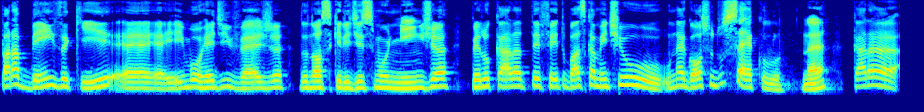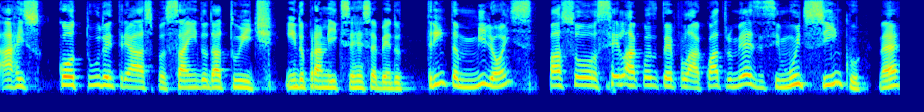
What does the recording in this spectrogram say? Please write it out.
parabéns aqui é, e morrer de inveja do nosso queridíssimo Ninja pelo cara ter feito basicamente o, o negócio do século, né? Cara arriscou tudo, entre aspas, saindo da Twitch, indo pra Mixer recebendo 30 milhões. Passou, sei lá quanto tempo lá, quatro meses, se muito cinco, né?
